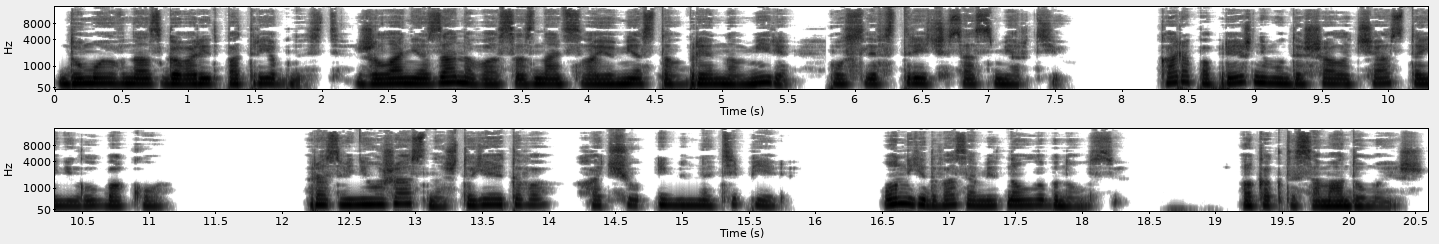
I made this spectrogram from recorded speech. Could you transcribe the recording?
Думаю, в нас говорит потребность, желание заново осознать свое место в бренном мире после встречи со смертью. Кара по-прежнему дышала часто и неглубоко. «Разве не ужасно, что я этого хочу именно теперь?» Он едва заметно улыбнулся. «А как ты сама думаешь?»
